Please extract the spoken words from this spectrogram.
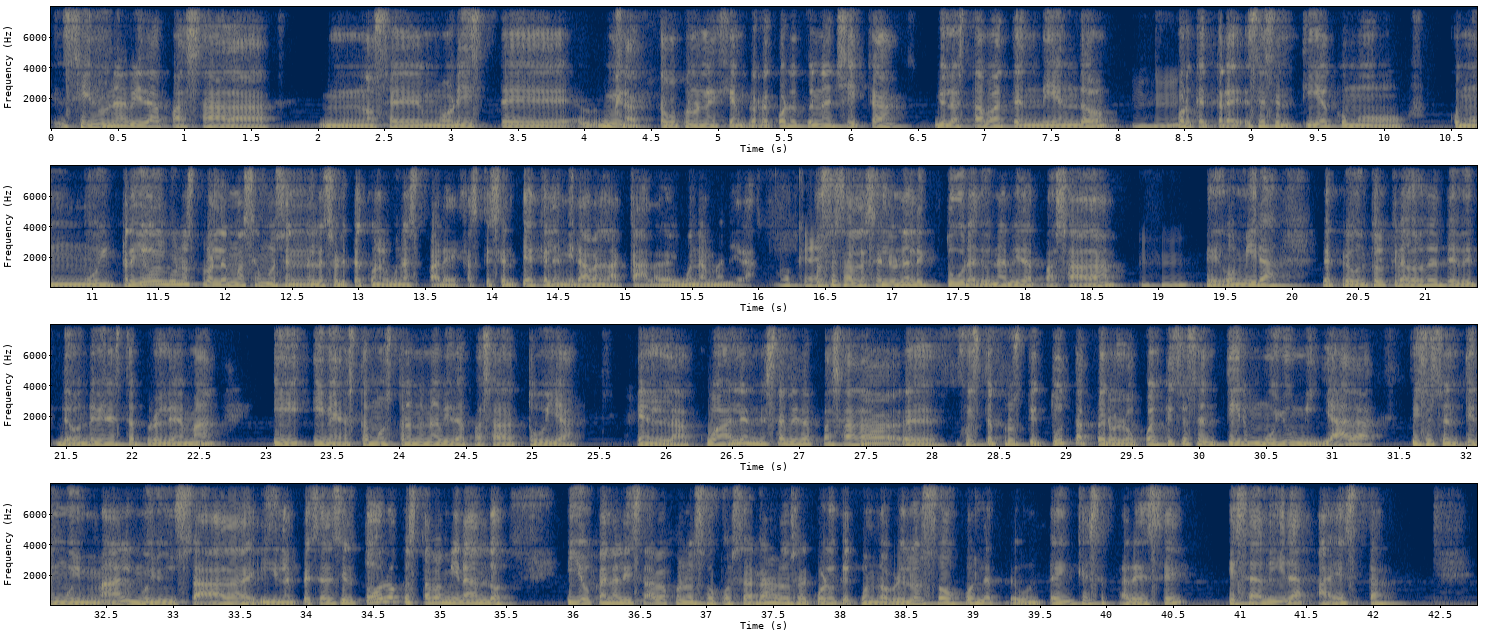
si en una vida pasada no sé, moriste. Mira, te voy a poner un ejemplo. Recuerdo que una chica, yo la estaba atendiendo porque se sentía como, como muy, traía algunos problemas emocionales ahorita con algunas parejas, que sentía que le miraban la cara de alguna manera. Entonces, al hacerle una lectura de una vida pasada, digo, mira, le pregunto al creador de, dónde viene este problema y, y me está mostrando una vida pasada tuya en la cual en esa vida pasada eh, fuiste prostituta, pero lo cual te hizo sentir muy humillada, te hizo sentir muy mal, muy usada y le empecé a decir todo lo que estaba mirando y yo canalizaba con los ojos cerrados. Recuerdo que cuando abrí los ojos le pregunté en qué se parece esa vida a esta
